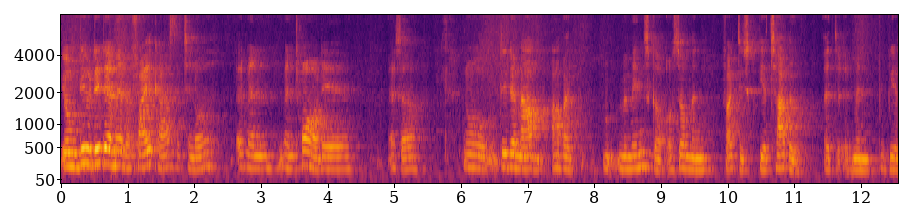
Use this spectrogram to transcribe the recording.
Jo, men det er jo det der med at være fejlkastet til noget. At man, man tror, det altså, nu, det der med at arbejde med mennesker, og så man faktisk bliver tappet, at, at man, du bliver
